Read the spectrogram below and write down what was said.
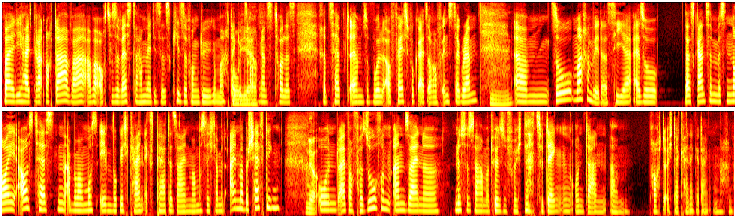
weil die halt gerade noch da war. Aber auch zu Silvester haben wir dieses Käsefondue gemacht. Da oh, gibt es yeah. auch ein ganz tolles Rezept, ähm, sowohl auf Facebook als auch auf Instagram. Mhm. Ähm, so machen wir das hier. Also das Ganze ein bisschen neu austesten, aber man muss eben wirklich kein Experte sein. Man muss sich damit einmal beschäftigen ja. und einfach versuchen, an seine Nüsse, Samen und Hülsenfrüchte zu denken und dann ähm, braucht ihr euch da keine Gedanken machen.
